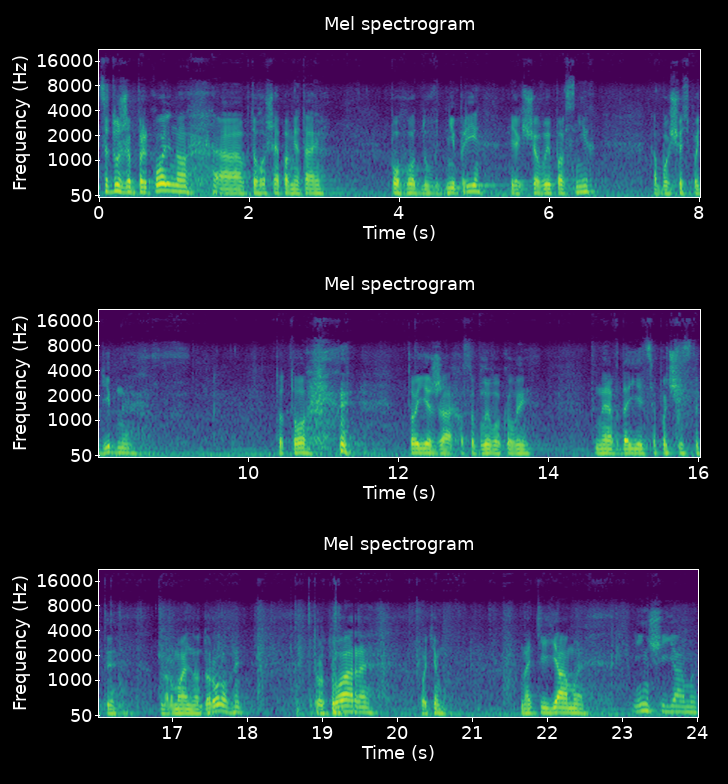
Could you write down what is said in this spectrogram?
Це дуже прикольно, того що я пам'ятаю погоду в Дніпрі, якщо випав сніг або щось подібне, то то, то є жах, особливо коли не вдається почистити нормально дороги, тротуари, потім на ті ями інші ями.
